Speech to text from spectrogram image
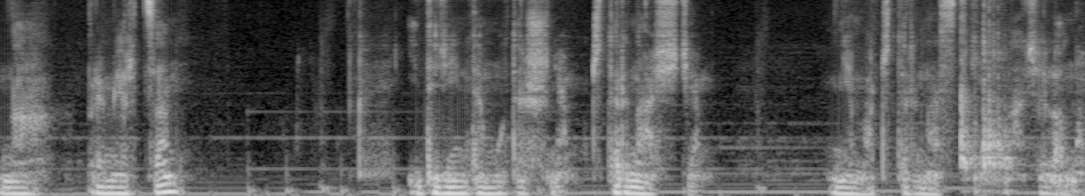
na premierce. I tydzień temu też nie. 14. Nie ma 14 na zielono.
